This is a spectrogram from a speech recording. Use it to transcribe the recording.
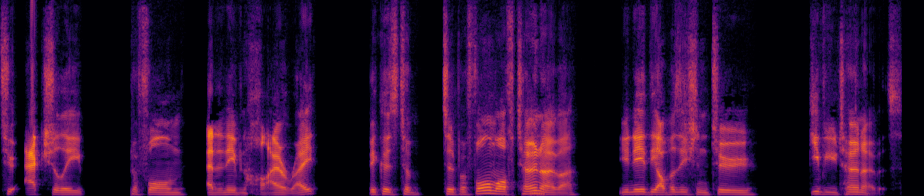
to actually perform at an even higher rate because to to perform off mm. turnover you need the opposition to give you turnovers.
